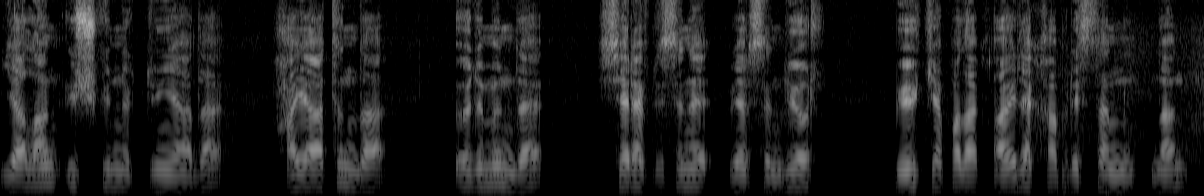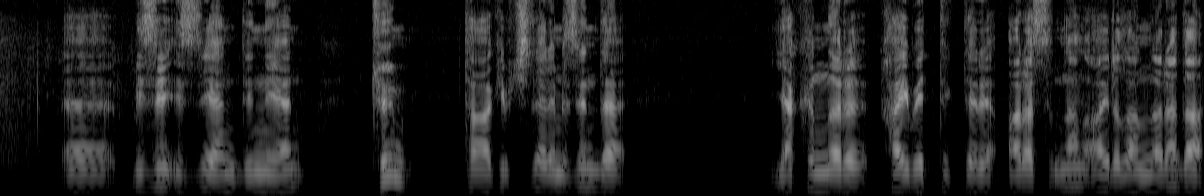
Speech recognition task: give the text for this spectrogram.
yalan üç günlük dünyada hayatın da ölümün de şereflisini versin diyor. Büyük Yapalak Aile Kabristanı'ndan e, bizi izleyen, dinleyen tüm takipçilerimizin de yakınları kaybettikleri arasından ayrılanlara da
